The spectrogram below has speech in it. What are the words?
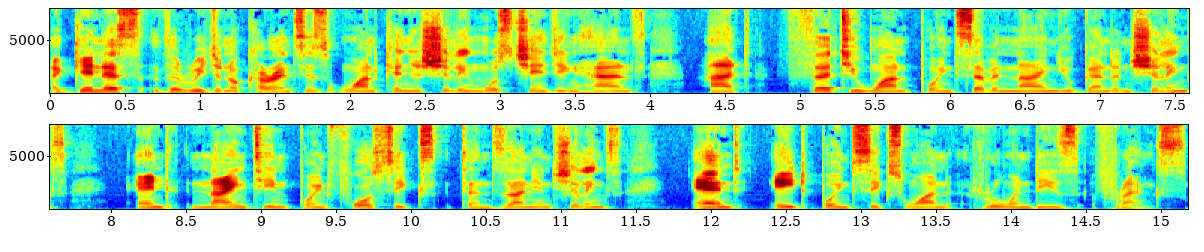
Against the regional currencies, one Kenya shilling was changing hands at 31.79 Ugandan shillings and 19.46 Tanzanian shillings and 8.61 Rwandese francs.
